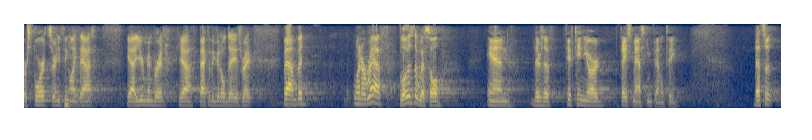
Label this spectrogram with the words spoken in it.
Or sports or anything like that. Yeah, you remember it. Yeah, back in the good old days, right? Yeah, but when a ref blows the whistle and there's a 15 yard face masking penalty, that's a,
